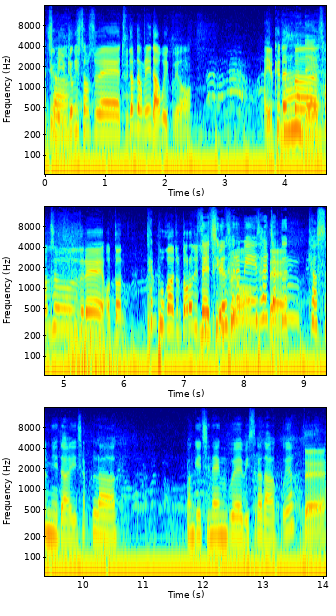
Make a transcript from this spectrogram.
그렇죠. 지금 유경식 선수의 두 점 장면이 나오고 있고요. 아, 이렇게 되면 아, 네. 선수들의 어떤 템포가 좀 떨어질 수 네, 있겠어요. 지금 흐름이 살짝 네. 끊겼습니다. 이 샤클락 경기 진행부에 미스가 나왔고요. 네.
